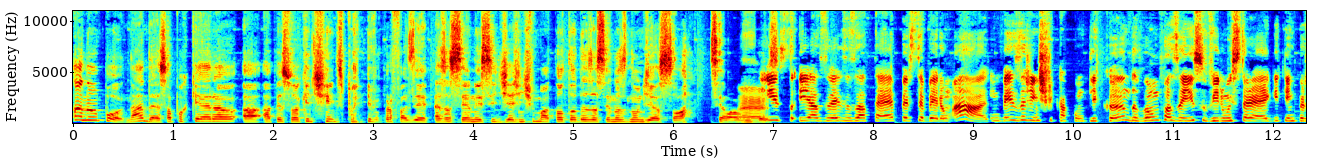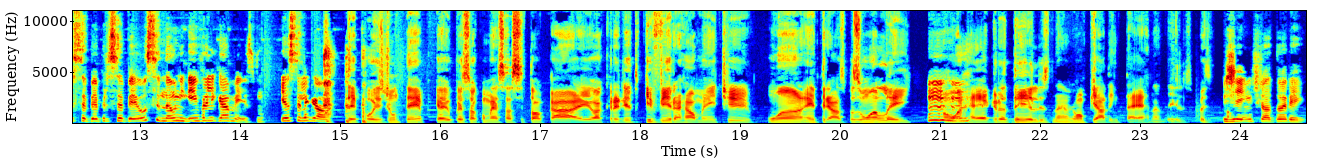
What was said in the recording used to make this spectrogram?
ah, não, pô, nada, é só porque era a, a pessoa que tinha disponível pra fazer essa cena esse dia, a gente matou todas as cenas num dia só, sei lá. É. Isso, e às vezes até perceberam, ah, em vez da gente ficar complicando, vamos fazer isso, vira um easter egg, quem perceber, percebeu, senão ninguém vai ligar mesmo. Ia ser legal. Depois de um tempo, que aí o pessoal começa a se tocar, eu acredito que vira realmente uma, entre aspas, uma lei, Uhum. uma regra deles, né? Uma piada interna deles. Coisa. Gente, eu adorei.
